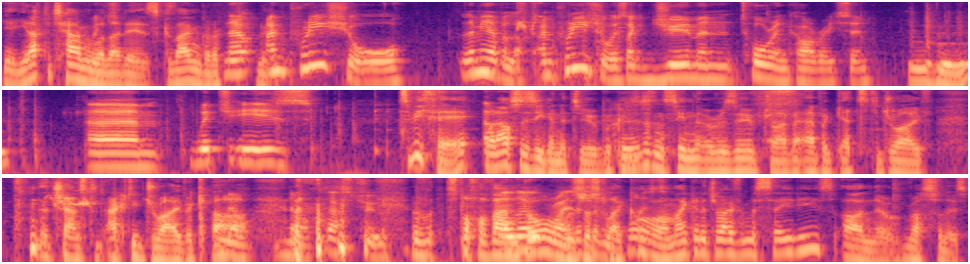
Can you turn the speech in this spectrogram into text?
yeah, you'd have to tell me what that is because I haven't got a Now clue. I'm pretty sure. Let me have a look. I'm pretty sure it's like German touring car racing. Mm-hmm. Um, which is To be fair, what else is he going to do? Because it doesn't seem that a reserve driver ever gets to drive the chance to actually drive a car. no, no, that's true. Stoffel Van Although, Dorn right, was just like, oh, am I going to drive a Mercedes? Oh, no, Russell is.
